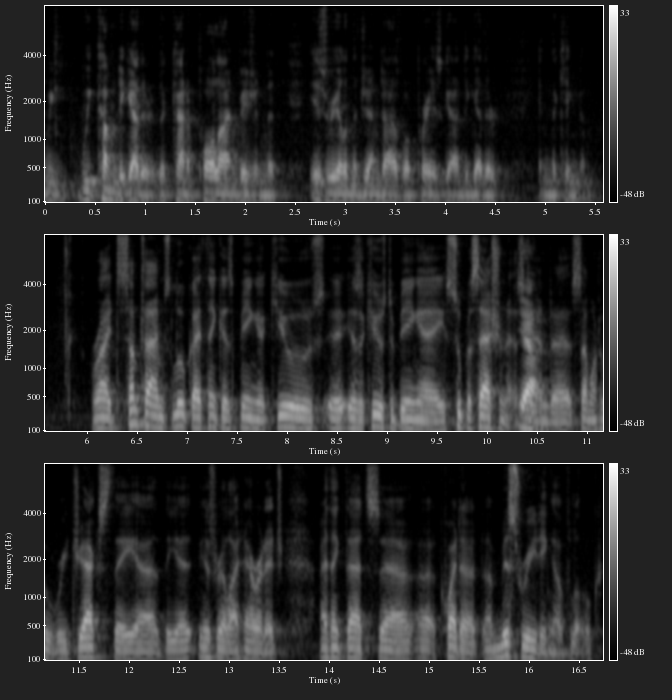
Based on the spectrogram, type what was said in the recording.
we, we come together, the kind of Pauline vision that Israel and the Gentiles will praise God together in the kingdom? Right. Sometimes Luke, I think, is being accused is accused of being a supersessionist Yeah. and uh, someone who rejects the uh, the Israelite heritage. I think that's uh, uh, quite a, a misreading of Luke.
